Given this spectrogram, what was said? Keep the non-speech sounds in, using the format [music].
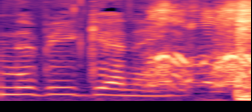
In the beginning.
